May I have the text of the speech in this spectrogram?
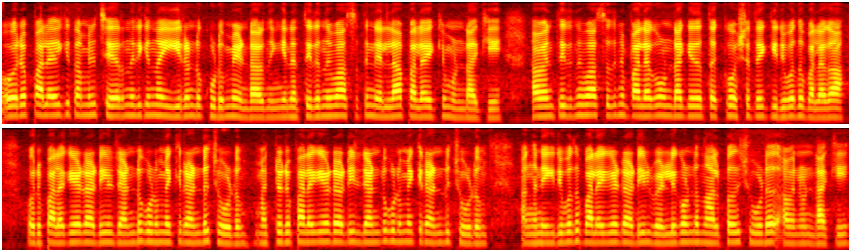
ഓരോ പലകയ്ക്ക് തമ്മിൽ ചേർന്നിരിക്കുന്ന ഈ രണ്ട് കുടുംബയുണ്ടായിരുന്നു. ഇങ്ങനെ തിരുനിവാസത്തിന്റെ എല്ലാ പലകയ്ക്കും ഉണ്ടാക്കി. അവൻ തിരുനിവാസത്തിന് പലക ഉണ്ടാക്കിയത് തെക്ക് വശത്തേക്ക് ഇരുപത് പലക. ഒരു പലകയുടെ അടിയിൽ രണ്ട് കുടുംബയ്ക്ക് രണ്ട് ചൂടും. മറ്റൊരു പലകയുടെ അടിയിൽ രണ്ട് കുടുംബയ്ക്ക് രണ്ട് ചൂടും. അങ്ങനെ ഇരുപത് പലകയുടെ അടിയിൽ വെള്ളി കൊണ്ട് നാൽപ്പത് ചൂട് അവനുണ്ടാക്കി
